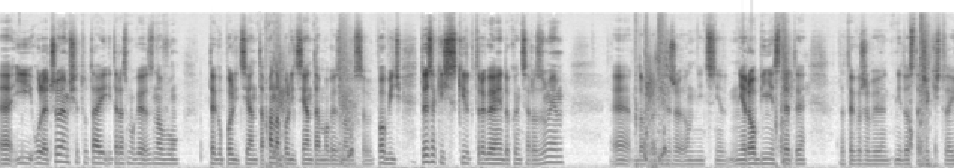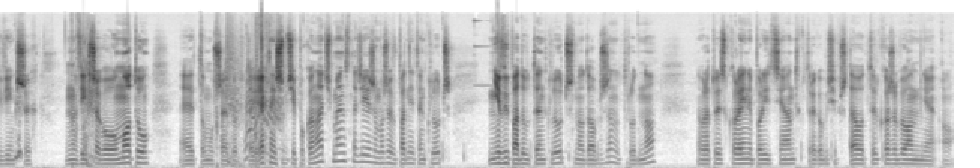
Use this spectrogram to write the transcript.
E, I uleczyłem się tutaj i teraz mogę znowu tego policjanta, pana policjanta mogę znowu sobie pobić. To jest jakiś skill, którego ja nie do końca rozumiem. E, dobra, widzę, że on nic nie, nie robi niestety, dlatego żeby nie dostać jakichś tutaj większych, większego łomotu, e, to muszę go tutaj jak najszybciej pokonać, mając nadzieję, że może wypadnie ten klucz. Nie wypadł ten klucz, no dobrze, no trudno. Dobra, tu jest kolejny policjant, którego by się przydało tylko, żeby on mnie, o,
